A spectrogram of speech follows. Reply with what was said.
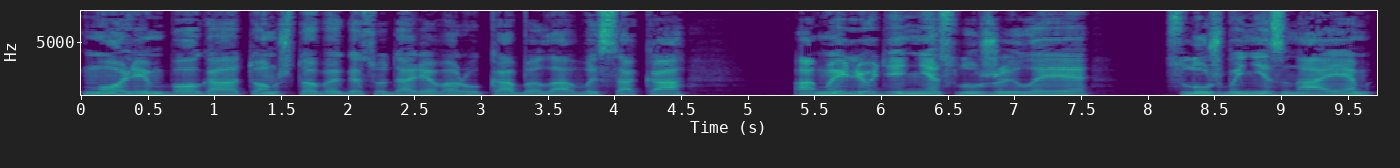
молим Бога о том, чтобы государева рука была высока, а мы люди не служилые, службы не знаем.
